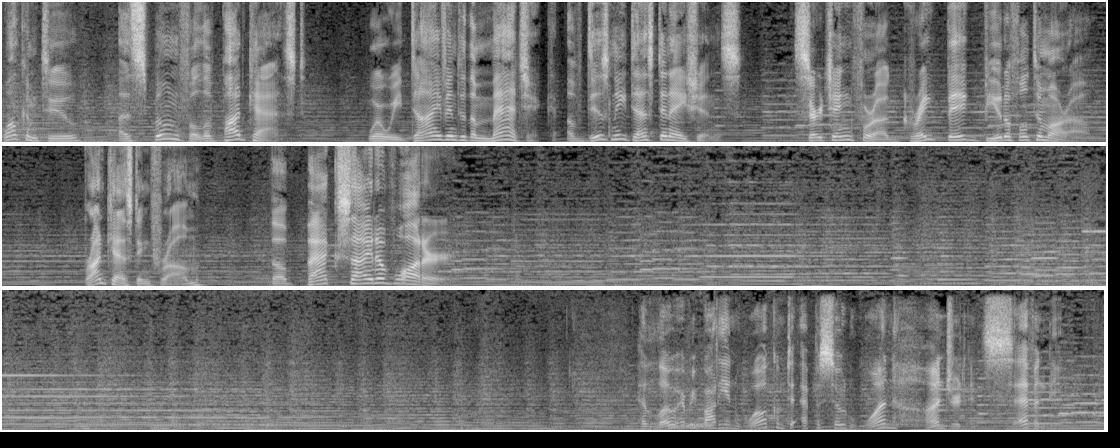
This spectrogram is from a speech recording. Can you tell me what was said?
Welcome to A Spoonful of Podcast, where we dive into the magic of Disney destinations, searching for a great big beautiful tomorrow. Broadcasting from the backside of water. Hello, everybody, and welcome to episode 170.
